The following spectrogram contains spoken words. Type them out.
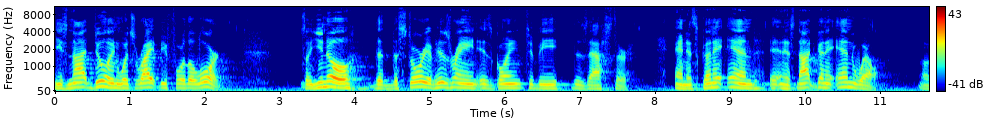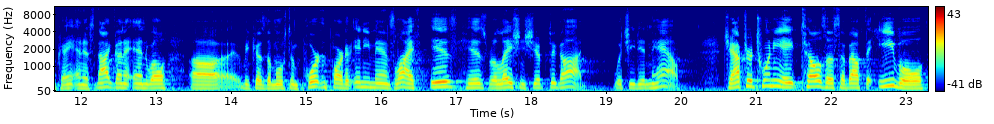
He's not doing what's right before the Lord. So you know that the story of his reign is going to be disaster. And it's going to end, and it's not going to end well. Okay? And it's not going to end well uh, because the most important part of any man's life is his relationship to God, which he didn't have. Chapter 28 tells us about the evil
